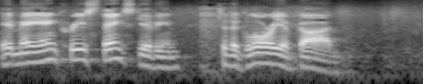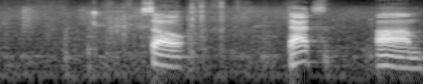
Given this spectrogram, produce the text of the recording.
it may increase thanksgiving to the glory of God. So that's um,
